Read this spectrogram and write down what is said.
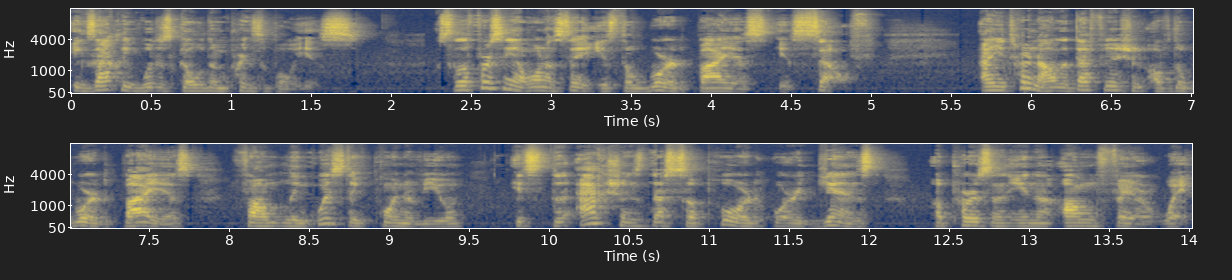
exactly what this golden principle is. So the first thing I want to say is the word bias itself. And it turned out the definition of the word bias from linguistic point of view, it's the actions that support or against a person in an unfair way.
